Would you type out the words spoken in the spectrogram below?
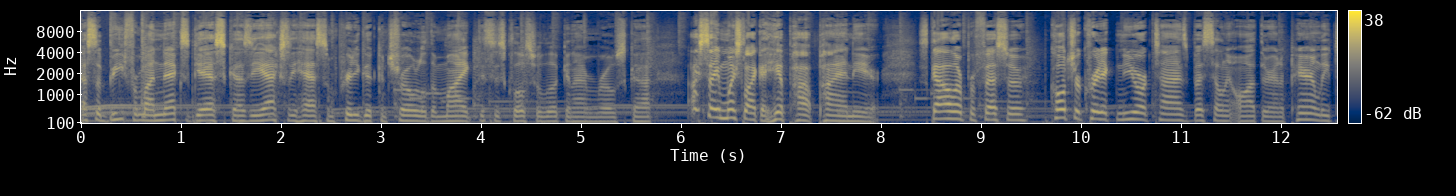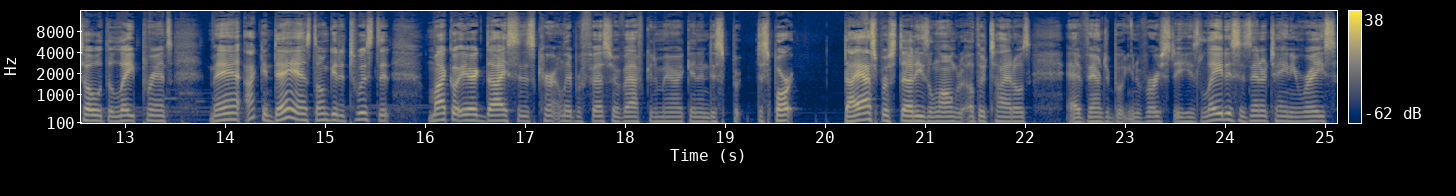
That's a beat for my next guest because he actually has some pretty good control of the mic. This is Closer Look, and I'm Rose Scott. I say much like a hip hop pioneer, scholar, professor, culture critic, New York Times bestselling author, and apparently told the late Prince, Man, I can dance, don't get it twisted. Michael Eric Dyson is currently a professor of African American and dispar- diaspora studies, along with other titles at Vanderbilt University. His latest is Entertaining Race,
